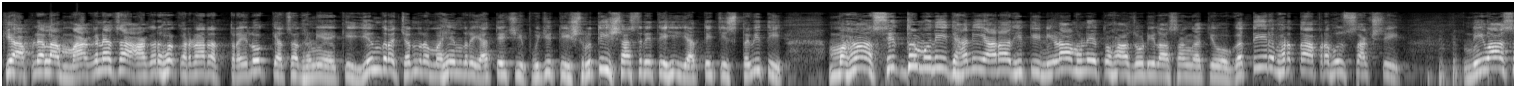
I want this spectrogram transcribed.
की आपल्याला मागण्याचा आग्रह करणारा त्रैलोक्याचा धनी आहे की इंद्र चंद्र महेंद्र यातेची पूजिती श्रुती शास्त्रीती ही यातेची स्तविती. महासिद्ध मुनी ध्यानी आराधिती निळा म्हणे तो हा जोडीला सांगत्यो गतीर भरता प्रभू साक्षी निवास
